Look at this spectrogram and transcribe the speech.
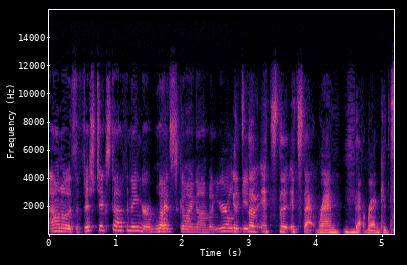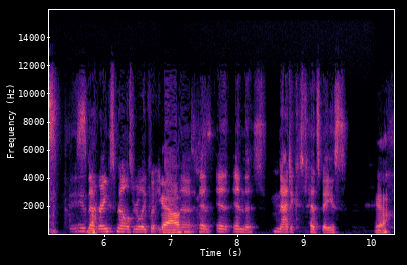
I don't know, if it's the fish sticks happening or what's going on, but you're able to It's get the it's the it's that ran that ranked. that rank smells really Yeah. you in, the, in, in, in this magic headspace. Yeah.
